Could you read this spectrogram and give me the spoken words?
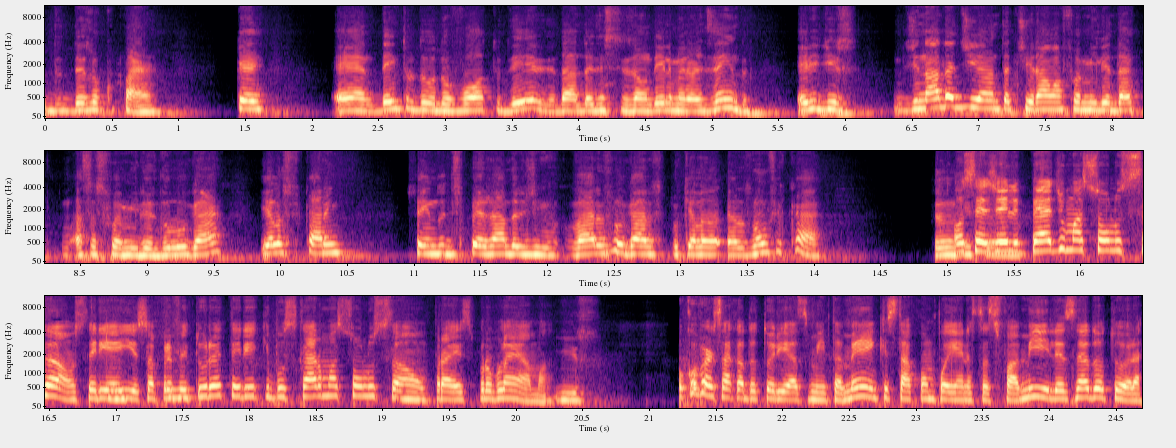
desocupar. Porque é, dentro do, do, voto dele, da, da, decisão dele, melhor dizendo, ele diz: de nada adianta tirar uma família da, essas famílias do lugar e elas ficarem sendo despejadas de vários lugares, porque elas, elas vão ficar. Ou seja, ele pede uma solução, seria isso? A prefeitura teria que buscar uma solução para esse problema? Isso. Vou conversar com a doutora Yasmin também, que está acompanhando essas famílias, né, doutora?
